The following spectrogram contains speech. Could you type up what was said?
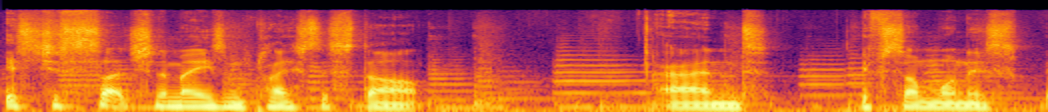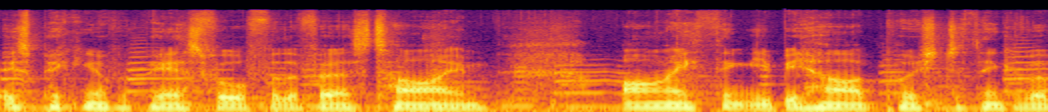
it's just such an amazing place to start. And if someone is, is picking up a PS4 for the first time, I think you'd be hard pushed to think of a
